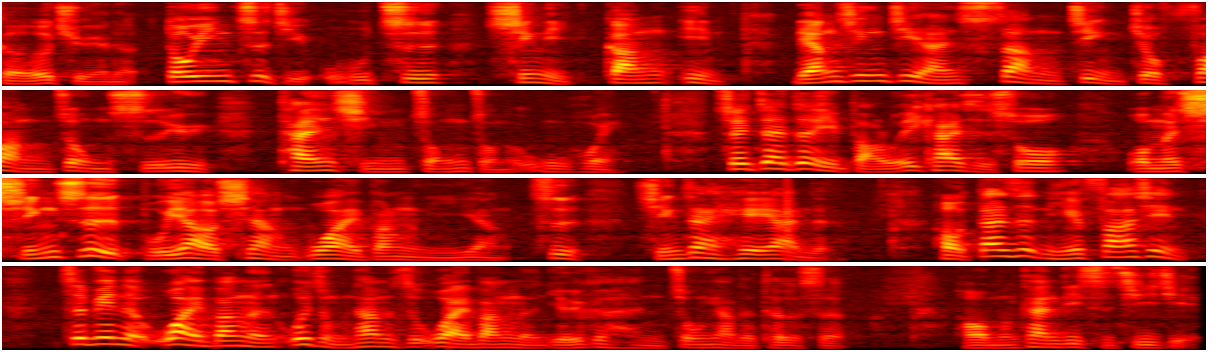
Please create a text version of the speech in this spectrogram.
隔绝了，都因自己无知，心里刚硬。良心既然丧尽，就放纵私欲，贪行种种的污秽。所以在这里，保罗一开始说，我们行事不要像外邦人一样，是行在黑暗的。好，但是你会发现，这边的外邦人为什么他们是外邦人？有一个很重要的特色。好，我们看第十七节，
